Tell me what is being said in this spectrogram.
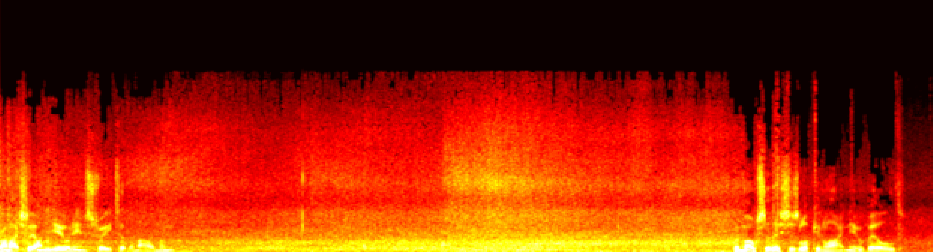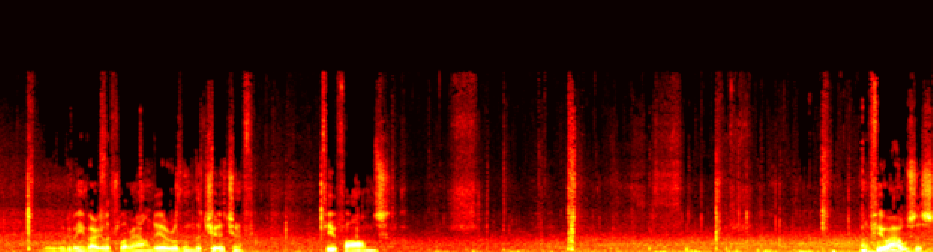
I'm actually on Union Street at the moment But most of this is looking like new build. There would have been very little around here other than the church and a few farms. And a few houses.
